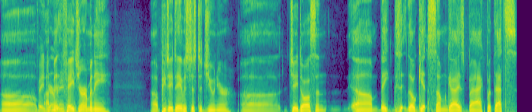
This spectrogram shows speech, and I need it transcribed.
uh, Faye I mean, Germany. Faye Germany, uh, PJ Davis just a junior, uh, Jay Dawson. Um, they they'll get some guys back, but that's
